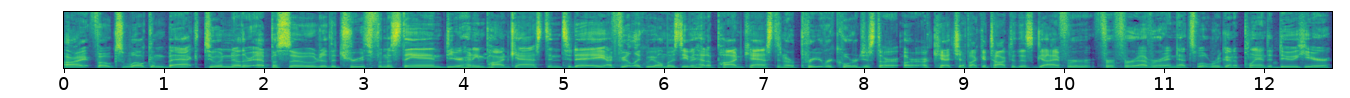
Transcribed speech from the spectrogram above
All right, folks, welcome back to another episode of the Truth from the Stand Deer Hunting Podcast. And today, I feel like we almost even had a podcast in our pre-record, just our, our, our catch up. I could talk to this guy for for forever, and that's what we're going to plan to do here.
